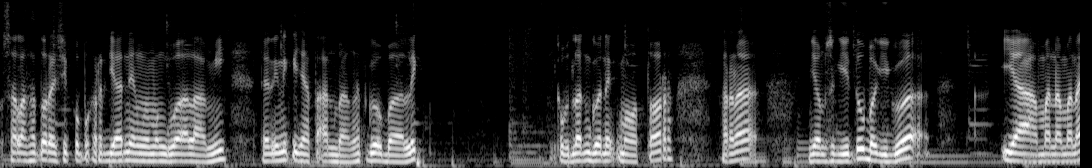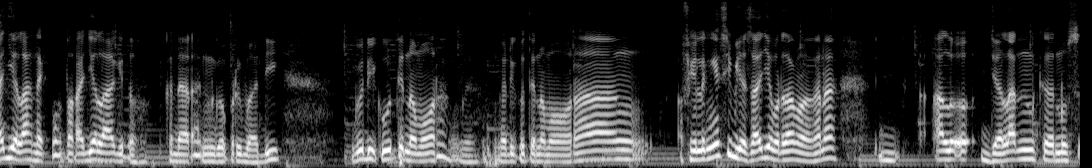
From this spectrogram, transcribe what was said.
salah satu resiko pekerjaan yang memang gue alami. Dan ini kenyataan banget gue balik kebetulan gue naik motor karena jam segitu bagi gue ya mana-mana aja lah naik motor aja lah gitu. Kendaraan gue pribadi gue diikutin sama orang ya. nggak diikutin sama orang feelingnya sih biasa aja pertama karena kalau jalan ke Nus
